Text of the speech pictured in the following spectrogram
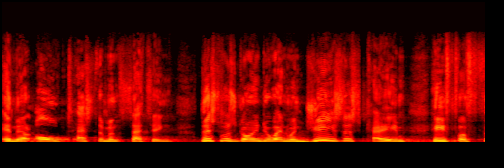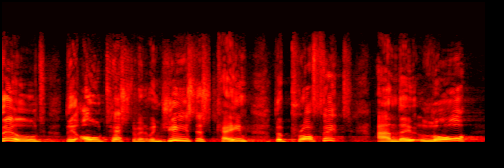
in their Old Testament setting. This was going to end. When Jesus came, he fulfilled the Old Testament. When Jesus came, the prophet and the law,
